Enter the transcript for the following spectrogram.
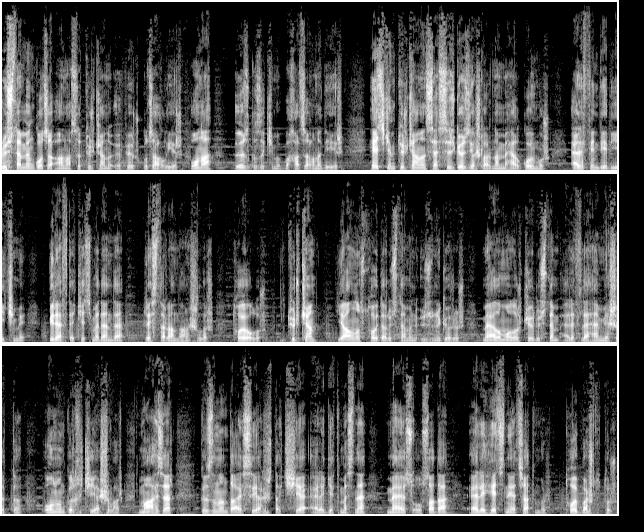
Rüstəmin qoca anası Türkanı öpür, qucaqlayır. Ona öz qızı kimi baxacağını deyir. Heç kim Türkanın səssiz göz yaşlarına məhəl qoymur. Əlifin dediyi kimi bir həftə keçmədən də restoran danışılır. Toy olur. Türkan yalnız toyda Rüstəmin üzünü görür. Məlum olur ki, Rüstəm Əliflə həmyaşıddır. Onun 42 yaşı var. Mahizər qızının dayısı yaşda kişiyə ərə getməsinə məyus olsa da, əli heç nəyə çatmır. Toy baş tutur.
